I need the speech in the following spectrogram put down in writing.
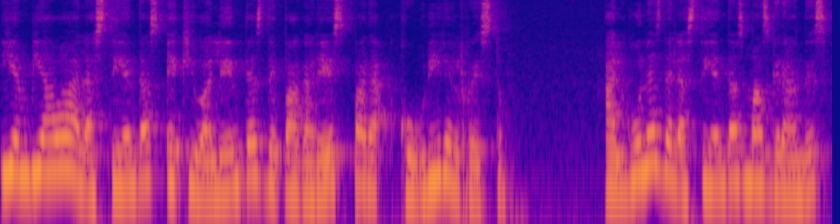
y enviaba a las tiendas equivalentes de pagarés para cubrir el resto. Algunas de las tiendas más grandes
